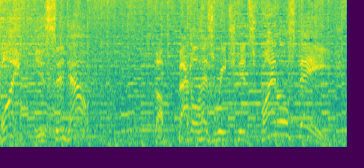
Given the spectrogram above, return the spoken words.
Spoink is sent out. The battle has reached its final stage.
